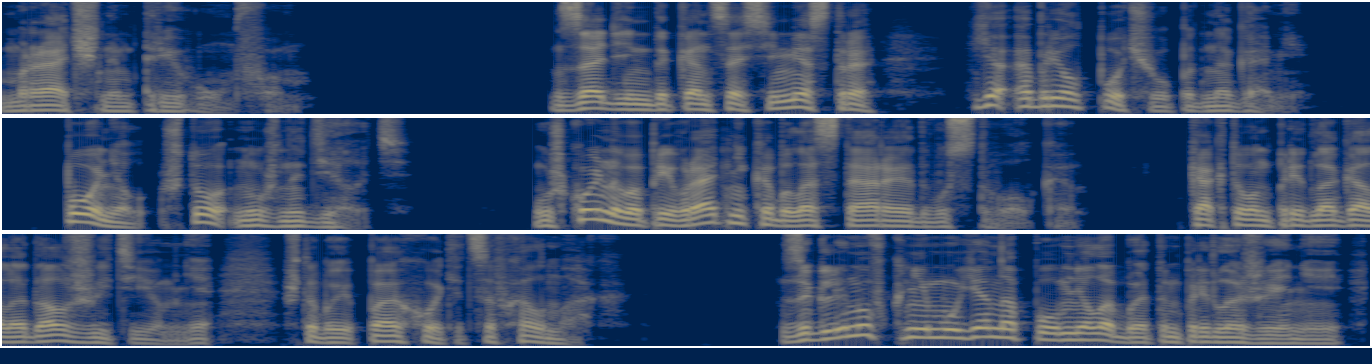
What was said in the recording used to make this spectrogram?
мрачным триумфом. За день до конца семестра я обрел почву под ногами. Понял, что нужно делать. У школьного привратника была старая двустволка. Как-то он предлагал одолжить ее мне, чтобы поохотиться в холмах. Заглянув к нему, я напомнил об этом предложении —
